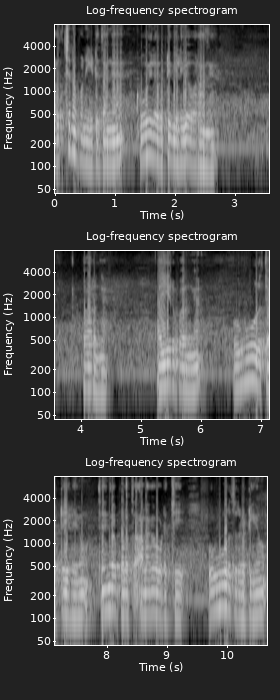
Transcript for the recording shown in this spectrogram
அர்ச்சனை பண்ணிக்கிட்டு தாங்க கோயிலை விட்டு வெளியே வராங்க. பாருங்கள் ஐயர் பாருங்கள் ஒவ்வொரு தட்டையிலையும் தேங்காய் பழத்தை அழகாக உடைச்சி ஒவ்வொருத்தர்கிட்டையும்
